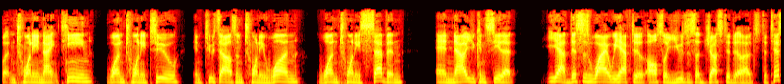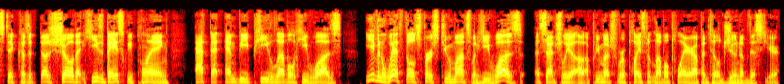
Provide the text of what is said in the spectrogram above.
But in 2019, 122. In 2021, 127. And now you can see that, yeah, this is why we have to also use this adjusted uh, statistic because it does show that he's basically playing at that MVP level he was even with those first two months when he was essentially a, a pretty much replacement level player up until June of this year.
